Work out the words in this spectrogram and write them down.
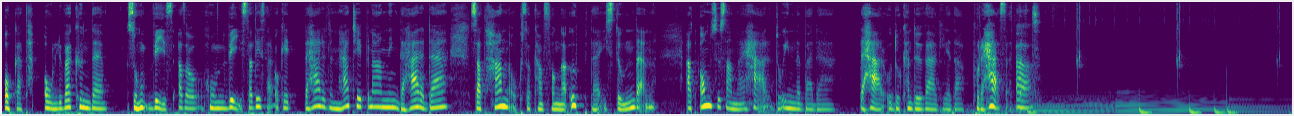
Och att Oliver kunde så hon, vis, alltså hon visade så här, okej okay, det här är den här typen av andning, det här är det. Så att han också kan fånga upp det i stunden. Att om Susanna är här, då innebär det det här och då kan du vägleda på det här sättet. Ja.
